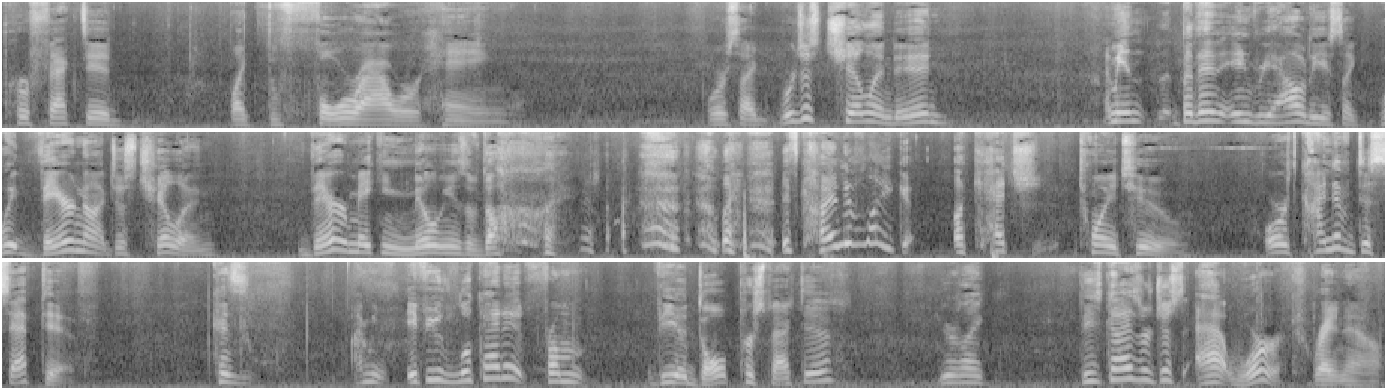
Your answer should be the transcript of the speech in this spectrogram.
perfected like the four hour hang. Where it's like, we're just chilling, dude. I mean, but then in reality, it's like, wait, they're not just chilling, they're making millions of dollars. like, it's kind of like a catch 22, or it's kind of deceptive. Because, I mean, if you look at it from the adult perspective, you're like, these guys are just at work right now.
